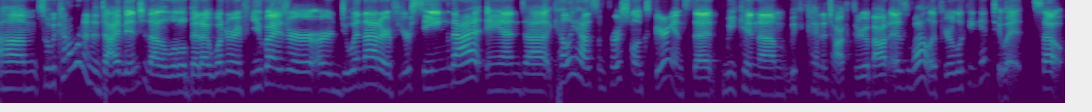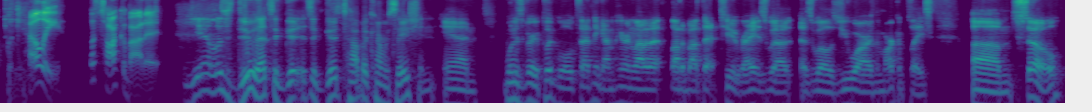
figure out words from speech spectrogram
Um, so we kind of wanted to dive into that a little bit. I wonder if you guys are, are doing that or if you're seeing that. And uh, Kelly has some personal experience that we can um, we can kind of talk through about as well if you're looking into it. So Kelly, let's talk about it. Yeah, let's do. That's a good. It's a good topic conversation, and one is very applicable because I think I'm hearing a lot of that, lot about that too, right? As well as well as you are in the marketplace. Um, so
